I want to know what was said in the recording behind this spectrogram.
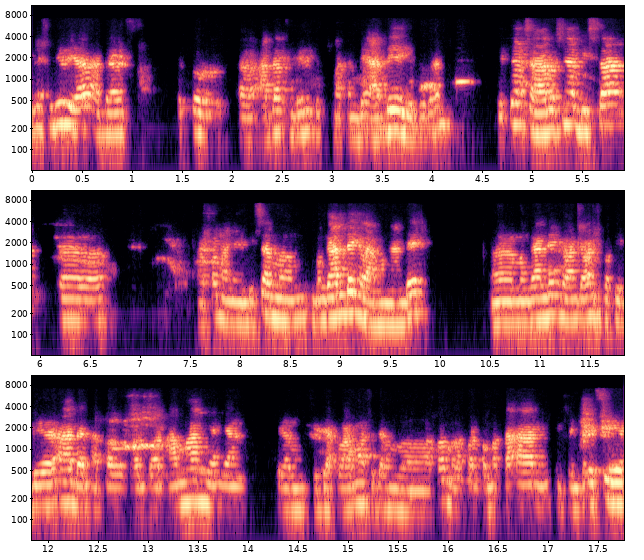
ini sendiri ya ada struktur uh, adat sendiri semacam BAD gitu kan. Itu yang seharusnya bisa uh, apa namanya bisa menggandeng lah menggandeng uh, menggandeng kawan-kawan seperti BRA dan atau kawan-kawan aman yang yang yang sejak lama sudah apa, melakukan pemetaan, inventarisir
